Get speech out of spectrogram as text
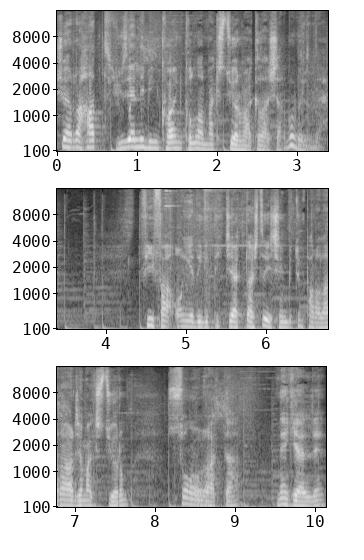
Şöyle rahat 150 bin coin kullanmak istiyorum arkadaşlar bu bölümde. FIFA 17 gittikçe yaklaştığı için bütün paraları harcamak istiyorum. Son olarak da ne geldi?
